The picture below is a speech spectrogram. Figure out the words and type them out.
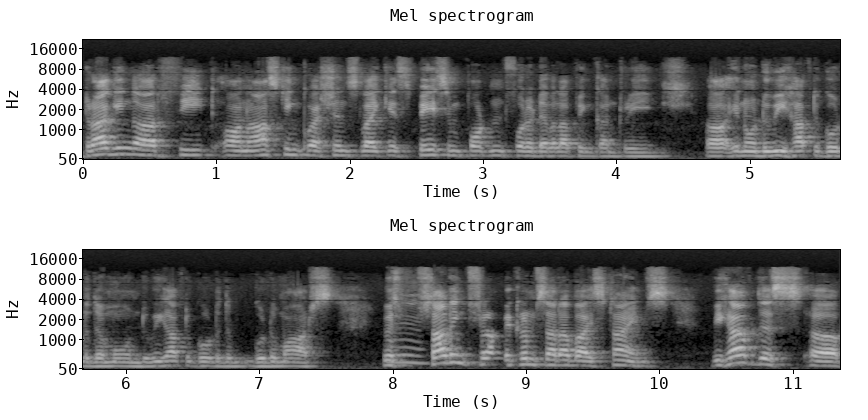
dragging our feet on asking questions like is space important for a developing country uh, you know do we have to go to the moon do we have to go to the go to mars because mm. starting from Vikram Sarabhai's times, we have this uh,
